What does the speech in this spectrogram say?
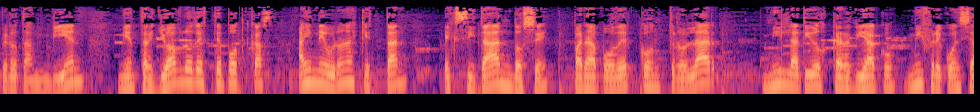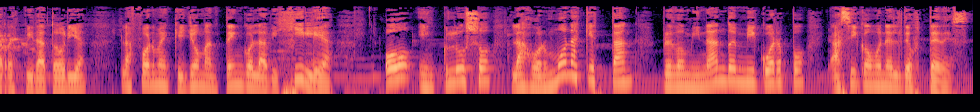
pero también mientras yo hablo de este podcast hay neuronas que están excitándose para poder controlar mis latidos cardíacos, mi frecuencia respiratoria, la forma en que yo mantengo la vigilia o incluso las hormonas que están predominando en mi cuerpo, así como en el de ustedes.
